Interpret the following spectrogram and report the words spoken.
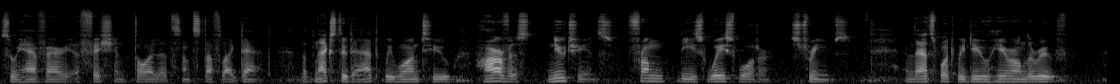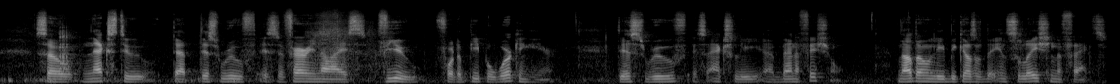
So we have very efficient toilets and stuff like that. But next to that, we want to harvest nutrients from these wastewater streams. And that's what we do here on the roof. So next to that, this roof is a very nice view for the people working here. This roof is actually uh, beneficial, not only because of the insulation effects,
